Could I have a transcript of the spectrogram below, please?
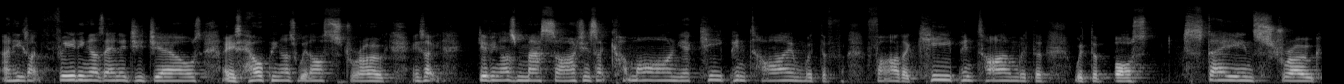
and he's like feeding us energy gels and he's helping us with our stroke. He's like giving us massage. He's like, come on, yeah, keep in time with the Father, keep in time with the, with the boss stay in stroke,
